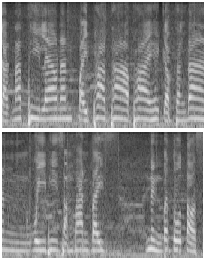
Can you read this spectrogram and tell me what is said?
จากนัดที่แล้วนั้นไปพลาดท่าพ่ายให้กับทางด้าน VP สัมพันธ์ไป 1 ประตูต่อ 4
